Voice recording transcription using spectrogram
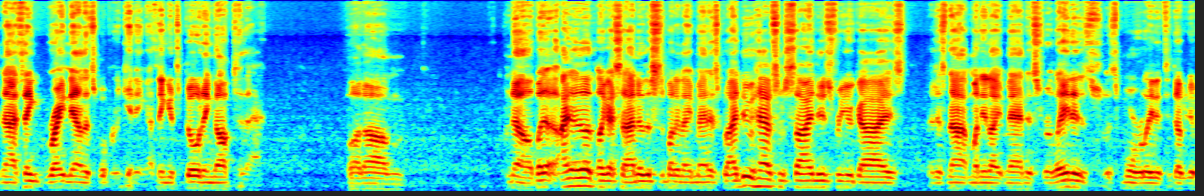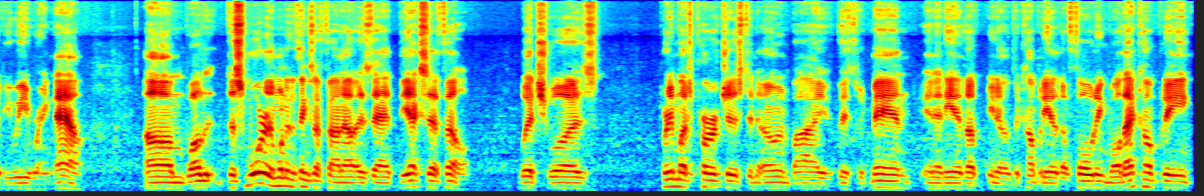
And I think right now that's what we're getting. I think it's building up to that. But um, no, but I know, like I said, I know this is Monday Night Madness, but I do have some side news for you guys that is not Monday Night Madness related. It's, it's more related to WWE right now. Um, well, this morning, one of the things I found out is that the XFL, which was pretty much purchased and owned by Vince McMahon, and then he ended up, you know, the company ended up folding. Well, that company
